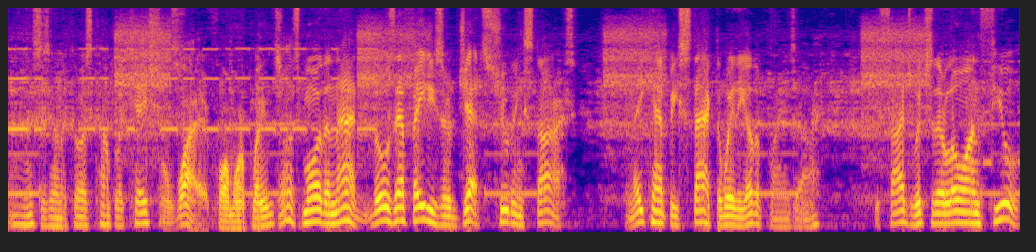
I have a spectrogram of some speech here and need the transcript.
Mm, This is going to cause complications. Why? Four more planes? Well, it's more than that. Those F 80s are jets shooting stars. And they can't be stacked the way the other planes are. Besides which, they're low on fuel.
